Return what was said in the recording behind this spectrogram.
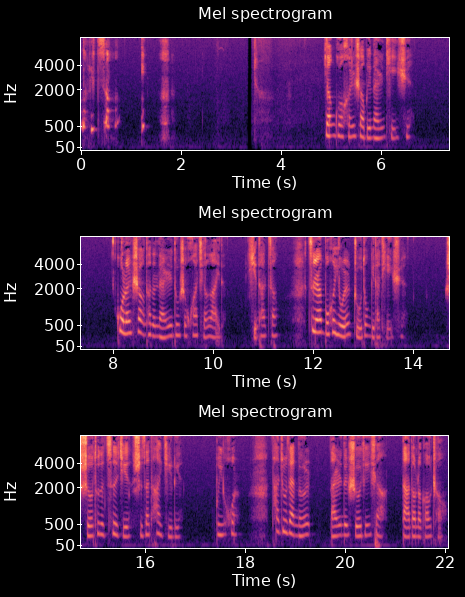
那里脏。杨过很少被男人体恤，过来上他的男人都是花钱来的，嫌他脏，自然不会有人主动给他体恤。舌头的刺激实在太激烈，不一会儿，他就在男男人的舌尖下达到了高潮。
